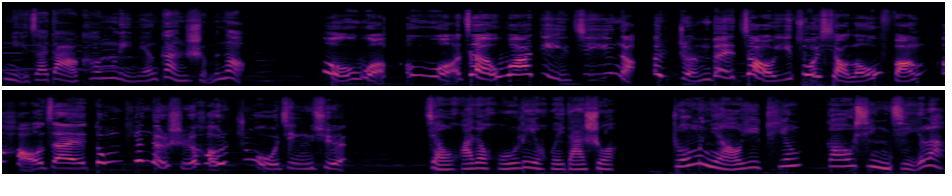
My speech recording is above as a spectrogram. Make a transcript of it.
你在大坑里面干什么呢？哦，我我在挖地基呢，准备造一座小楼房，好在冬天的时候住进去。狡猾的狐狸回答说：“啄木鸟一听，高兴极了。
